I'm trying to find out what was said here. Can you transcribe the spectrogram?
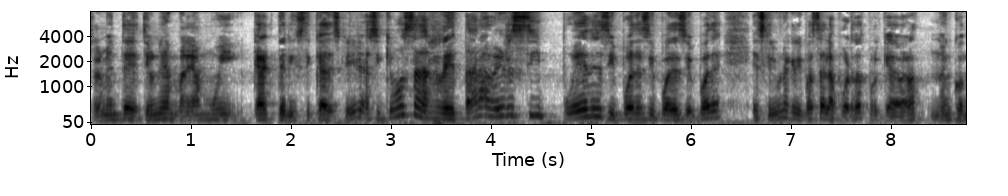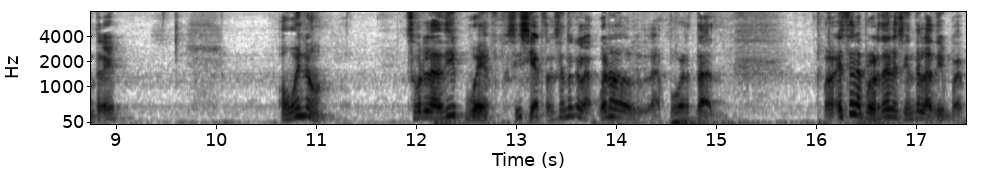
realmente tiene una manera muy característica de escribir, así que vamos a retar a ver si puede, si puede, si puede, si puede escribir una creepypasta de la puerta porque la verdad no encontré. O bueno, sobre la Deep Web, sí cierto, siento que la, bueno, la pubertad. Esta es la pubertad de la siguiente la Deep Web.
